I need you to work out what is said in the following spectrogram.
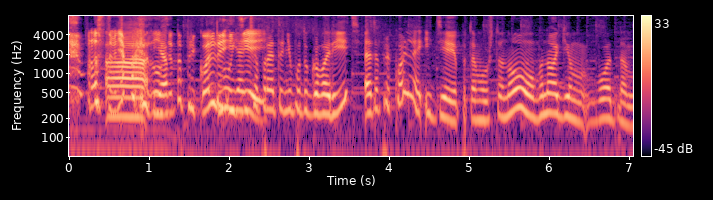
Просто мне А, показалось, я- это прикольная Ну, я идея. ничего про это не буду говорить. Это прикольная идея, потому что, ну, многим водным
